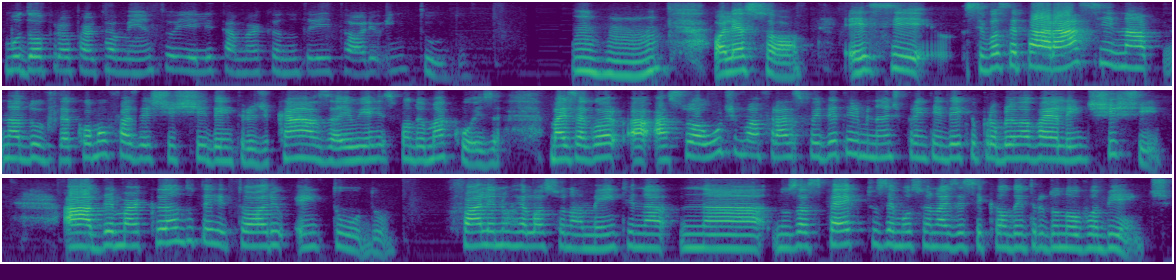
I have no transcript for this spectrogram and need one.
mudou para o apartamento e ele está marcando o território em tudo. Uhum. Olha só, esse, se você parasse na, na dúvida como fazer xixi dentro de casa, eu ia responder uma coisa. Mas agora, a, a sua última frase foi determinante para entender que o problema vai além de xixi. Ah, demarcando o território em tudo. Falha no relacionamento e na, na, nos aspectos emocionais desse cão dentro do novo ambiente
